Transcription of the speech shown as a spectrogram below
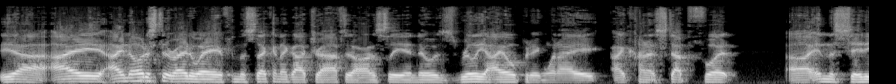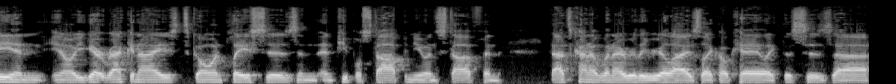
Yeah, I I noticed it right away from the second I got drafted, honestly, and it was really eye opening when I I kind of stepped foot uh, in the city and you know you get recognized going places and, and people stopping you and stuff. And that's kind of when I really realized like okay like this is uh,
